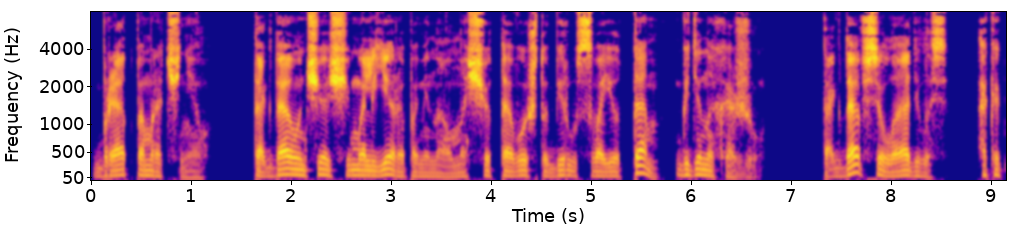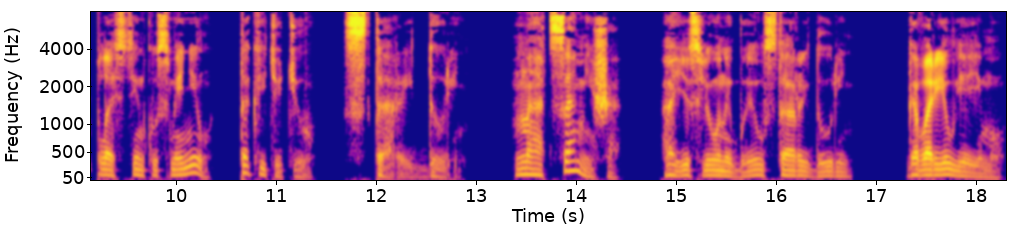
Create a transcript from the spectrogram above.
Брат помрачнел. Тогда он чаще Мольера поминал насчет того, что беру свое там, где нахожу. Тогда все ладилось, а как пластинку сменил, так и тютю. Старый дурень. На отца, Миша? А если он и был старый дурень? Говорил я ему,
